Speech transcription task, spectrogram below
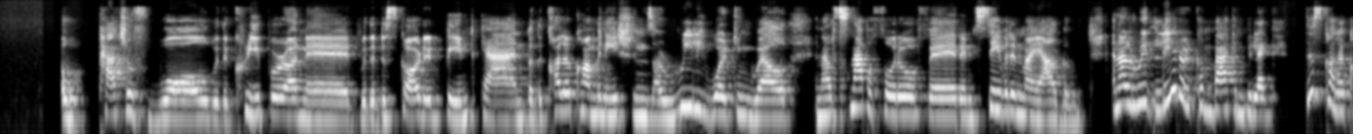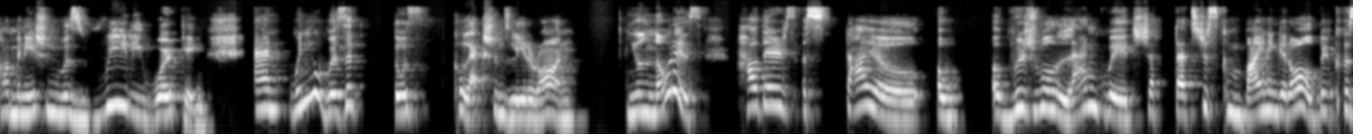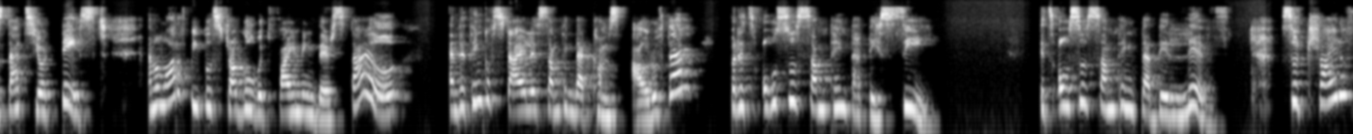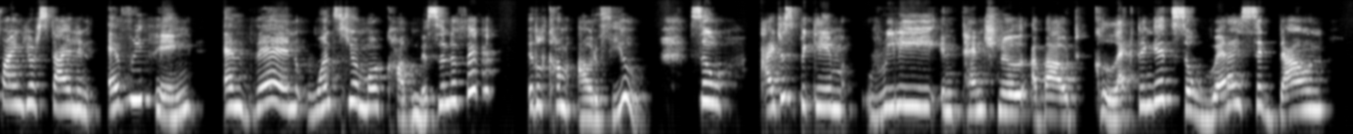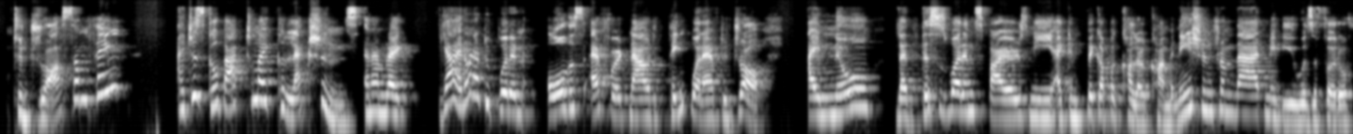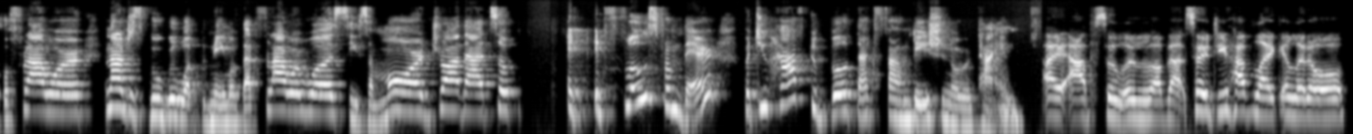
a patch of wall with a creeper on it, with a discarded paint can, but the color combinations are really working well. And I'll snap a photo of it and save it in my album. And I'll re- later come back and be like, this color combination was really working. And when you visit those collections later on, you'll notice how there's a style, a, a visual language that's just combining it all because that's your taste. And a lot of people struggle with finding their style and they think of style as something that comes out of them, but it's also something that they see. It's also something that they live. So try to find your style in everything. And then once you're more cognizant of it, it'll come out of you. So I just became really intentional about collecting it. So when I sit down to draw something, I just go back to my collections and I'm like, yeah, I don't have to put in all this effort now to think what I have to draw. I know that this is what inspires me. I can pick up a color combination from that. Maybe it was a photo of a flower, and I'll just Google what the name of that flower was, see some more, draw that. So it, it flows from there, but you have to build that foundation over time. I absolutely love that. So, do you have like a little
